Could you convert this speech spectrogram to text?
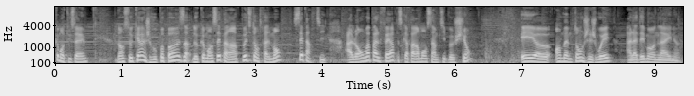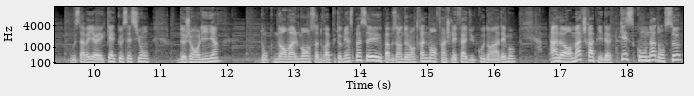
Comment tu sais? Dans ce cas, je vous propose de commencer par un petit entraînement, c'est parti. Alors on va pas le faire parce qu'apparemment c'est un petit peu chiant, et euh, en même temps, j'ai joué à la démo online. Vous savez, il y avait quelques sessions de jeu en ligne. Donc normalement, ça devrait plutôt bien se passer. Pas besoin de l'entraînement. Enfin, je l'ai fait du coup dans la démo. Alors, match rapide. Qu'est-ce qu'on a dans ce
